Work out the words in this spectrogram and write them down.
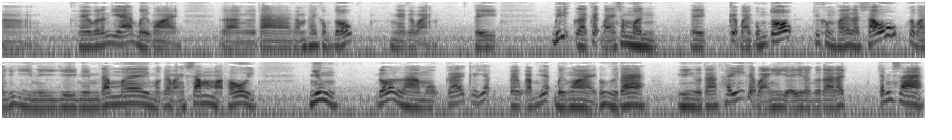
à, theo cái đánh giá bề ngoài là người ta cảm thấy không tốt nghe các bạn. Thì biết là các bạn xăm mình các bạn cũng tốt, chứ không phải là xấu. Các bạn chỉ gì gì niềm đam mê mà các bạn xăm mà thôi. Nhưng đó là một cái cái giác cảm giác bề ngoài của người ta. Khi người ta thấy các bạn như vậy là người ta đã tránh xa.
